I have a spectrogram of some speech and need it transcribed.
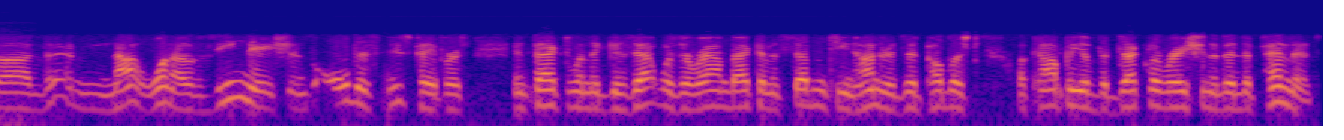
uh, the, not one of, the nation's oldest newspapers. In fact, when the Gazette was around back in the 1700s, it published a copy of the Declaration of Independence.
